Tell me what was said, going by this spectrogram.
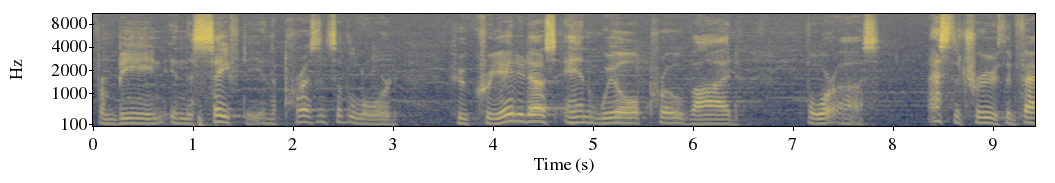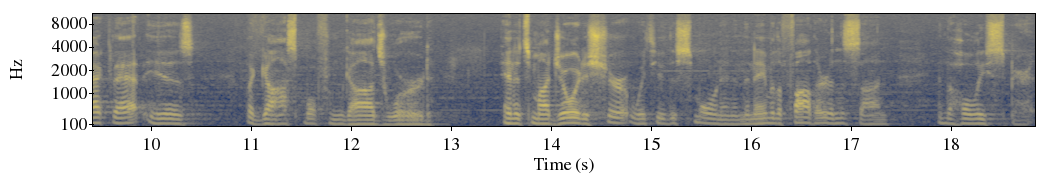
from being in the safety, in the presence of the Lord who created us and will provide for us. That's the truth. In fact, that is the gospel from God's Word. And it's my joy to share it with you this morning in the name of the Father and the Son and the Holy Spirit.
